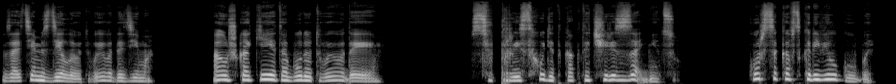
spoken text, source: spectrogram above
затем сделают выводы, Дима. А уж какие это будут выводы... Всё происходит как-то через задницу. Корсаков скривил губы.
